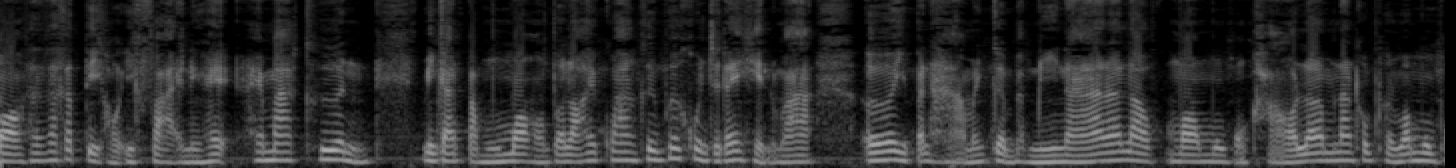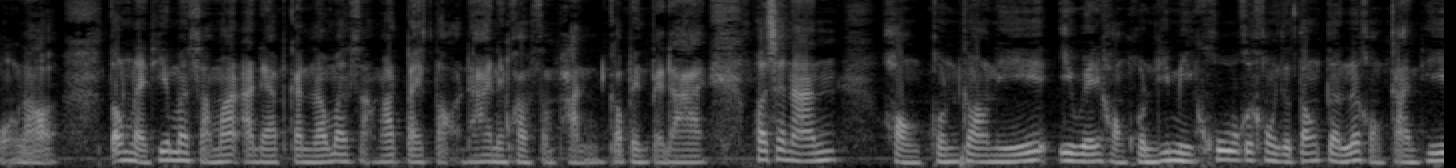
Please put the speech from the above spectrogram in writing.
มองทัศนคติของอีกฝ่ายหนึ่งให้ให้มากขึ้น มีการปรับมุมมองของตัวเราให้กว้างขึ้นเพื่อื่อคุณจะได้เห็นว่า เออปัญหามันเกิดแบบนี้นะ แล้วเรามองมุมของเขาแล้วมานั่งทบทวนว่ามุมของเรา ตรงไหนที่มันสามารถอัดแอปกันแล้วมันสามารถไปต่อได้ในความสัมพันธ์ก็เป็นไปได้ เพราะฉะนั้นของคนกองนี้อีเวนต์ของคนที่มีคู่ก็คงจะต้องเตือนเรื่องของการที่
